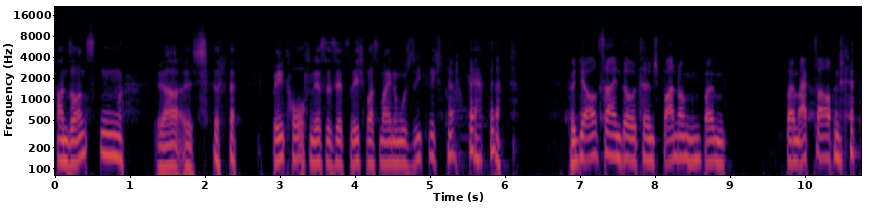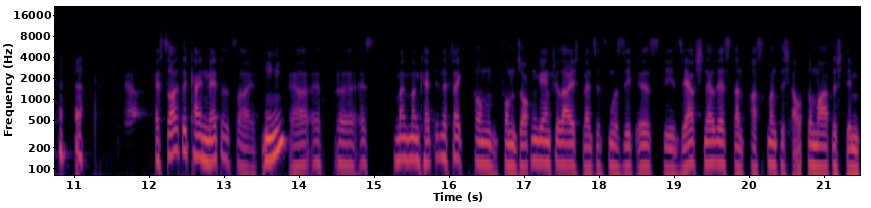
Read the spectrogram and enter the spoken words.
Ansonsten, ja, ich, Beethoven ist es jetzt nicht, was meine Musikrichtung angeht. Könnte ja auch sein, so zur Entspannung beim, beim Abtauchen. ja. Es sollte kein Metal sein. Mhm. Ja, es, äh, es, man, man kennt den Effekt vom, vom Joggen gehen vielleicht, wenn es jetzt Musik ist, die sehr schnell ist, dann passt man sich automatisch dem,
